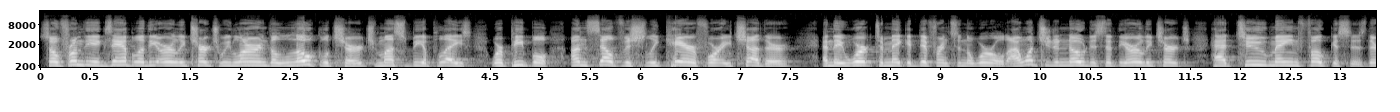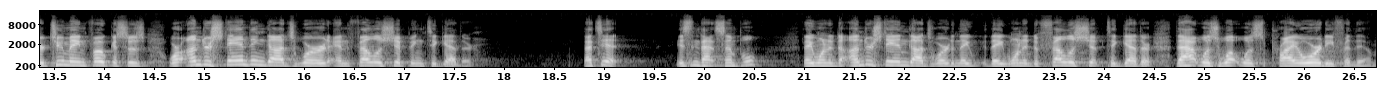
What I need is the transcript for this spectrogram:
So, from the example of the early church, we learn the local church must be a place where people unselfishly care for each other and they work to make a difference in the world. I want you to notice that the early church had two main focuses. Their two main focuses were understanding God's word and fellowshipping together. That's it. Isn't that simple? They wanted to understand God's word and they, they wanted to fellowship together. That was what was priority for them.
